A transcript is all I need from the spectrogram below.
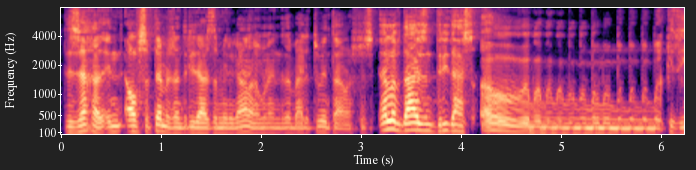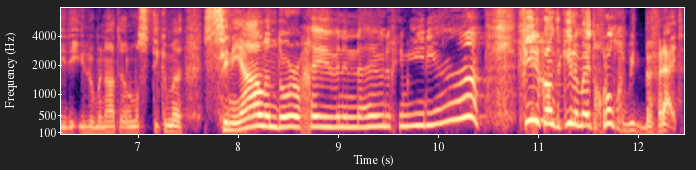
Te zeggen, in 11 september zijn 3000 Amerikanen bij de Twin Towers. Dus 11.000, 3000. Oh, ik zie de Illuminati allemaal stiekem signalen doorgeven in de huidige media. Vierkante kilometer grondgebied bevrijd.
